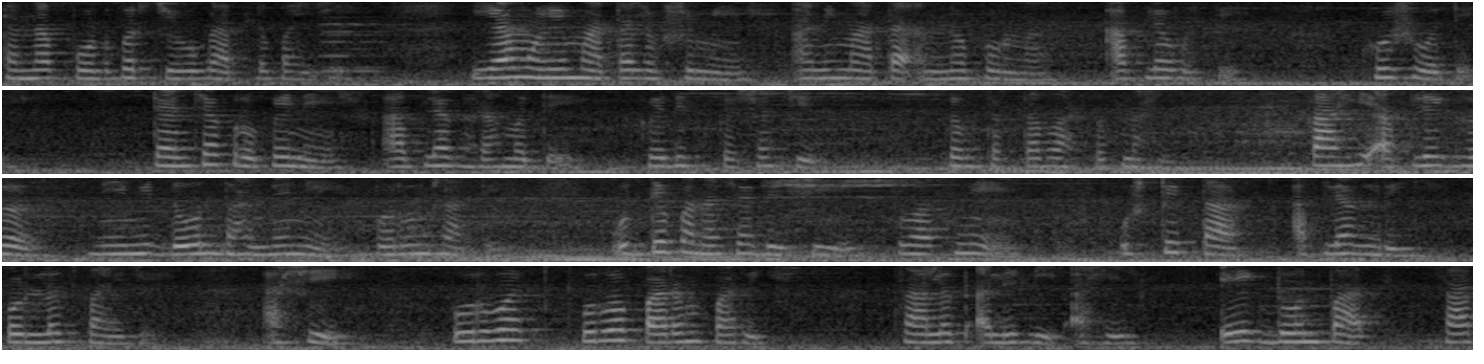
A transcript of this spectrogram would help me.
त्यांना पोटभर जेव घातलं पाहिजे. यामुळे माता लक्ष्मी आणि माता अन्नपूर्णा आपल्यावरती खुश होते. त्यांच्या कृपेने आपल्या घरामध्ये कधीच कशाचीच कमतरता भासत नाही. काही आपले घर नेहमी दोन धान्याने भरून राहते. उद्यापनाच्या दिवशी सुवासनी उष्टी ताट आपल्या घरी पडलंच पाहिजे अशी पूर्व पूर्व पारंपरिक चालत आलेली आहे. एक दोन पाच सात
